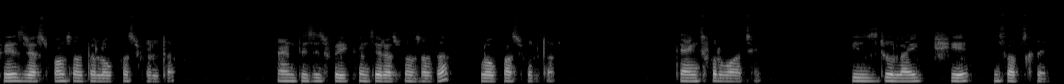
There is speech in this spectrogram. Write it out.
phase response of the low pass filter. And this is frequency response of the low pass filter. Thanks for watching. Please do like share and subscribe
